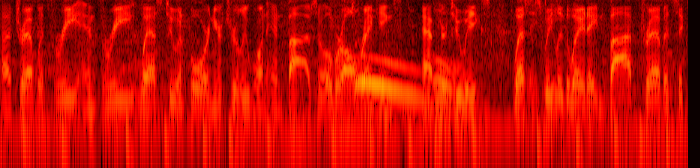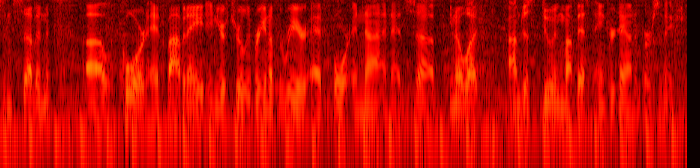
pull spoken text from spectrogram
Uh, Trev went three and three. West two and four, and yours truly one and five. So overall rankings after two weeks, West and Sweet lead the way at eight and five. Trev at six and seven. Uh, Cord at five and eight, and yours truly bringing up the rear at four and nine. That's uh, you know what? I'm just doing my best anchor down impersonation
